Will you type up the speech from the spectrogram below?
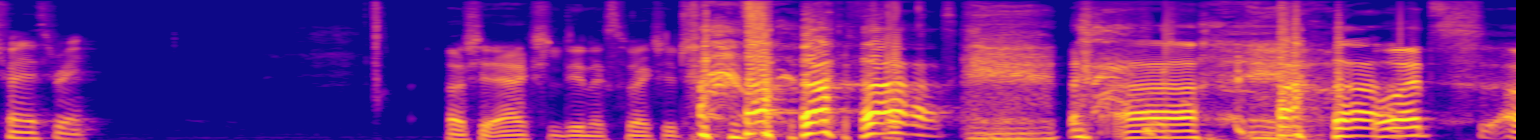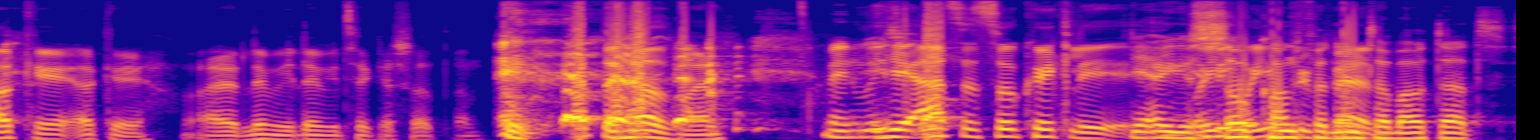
Twenty three. Oh, she actually didn't expect you to. what? Okay, okay. All right, let me let me take a shot then. What the hell, man? Man, we He spoke- answered so quickly. Yeah, you're Were so you confident prepared? about that.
